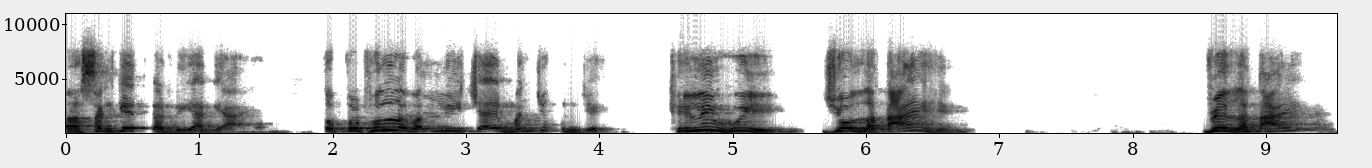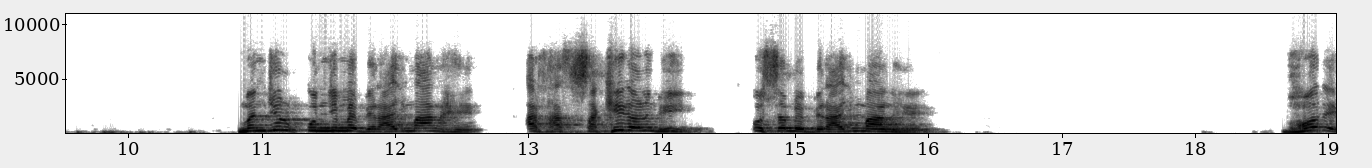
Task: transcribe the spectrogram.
संकेत कर दिया गया है। तो प्रफुल्ल वल्ली चय मंज कुंजे खिली हुई जो लताएँ हैं वे लताएँ मंजुल कुंज में विराजमान हैं अर्थात सखीगण भी उस समय विराजमान है। भोरे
